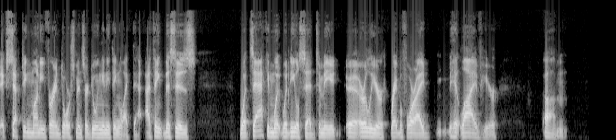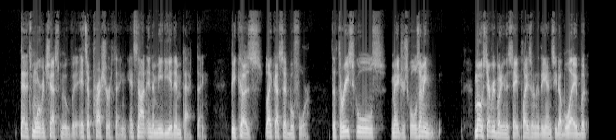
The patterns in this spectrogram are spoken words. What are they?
accepting money for endorsements or doing anything like that. I think this is what Zach and what, what Neil said to me uh, earlier, right before I hit live here, um, that it's more of a chess move. It's a pressure thing. It's not an immediate impact thing. Because, like I said before, the three schools, major schools, I mean, most everybody in the state plays under the NCAA, but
